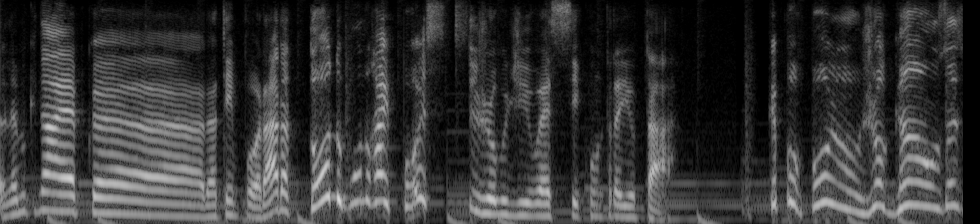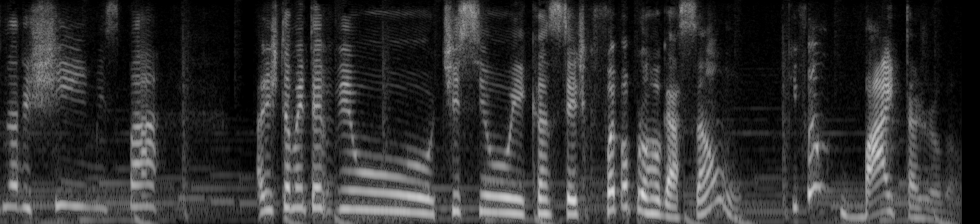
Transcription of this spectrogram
eu lembro que na época da temporada todo mundo hypou esse jogo de USC contra Utah. Porque, pô, pô, jogão, os dois melhores times, pá. A gente também teve o TCU e Kansas State que foi pra prorrogação, que foi um baita jogão.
